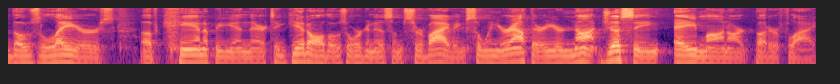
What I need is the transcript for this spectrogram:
those layers of canopy in there to get all those organisms surviving. So when you're out there, you're not just seeing a monarch butterfly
